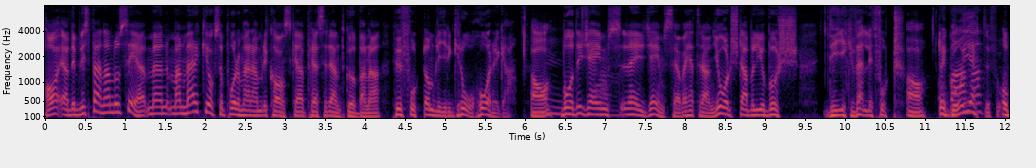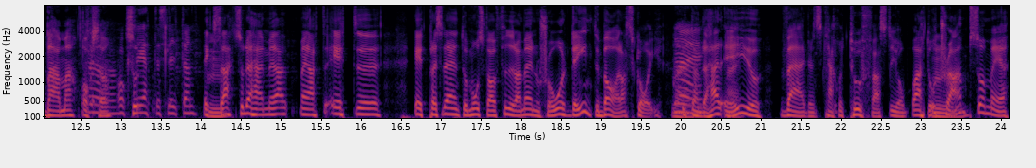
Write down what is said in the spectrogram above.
Ja, ja, det blir spännande att se. Men man märker ju också på de här amerikanska presidentgubbarna hur fort de blir gråhåriga. Ja. Både James, nej James, ja, vad heter han? George W. Bush. Det gick väldigt fort. Ja, det Obama. går jättefort. Obama också. Ja, också Så- jättesliten. Exakt, så det här med, med att ett, eh, ett presidentår motsvarar fyra människoår, det är inte bara skoj. Nej. Utan det här är ju världens kanske tuffaste jobb. Och att då Trump som är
